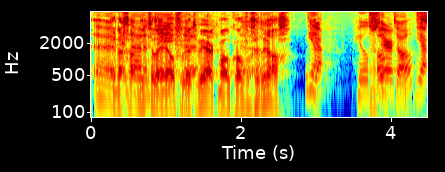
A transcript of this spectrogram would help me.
Eh, En dan gaat het niet alleen over het werk, maar ook over gedrag. Ja, Ja, heel ook sterk. dat. Ja.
